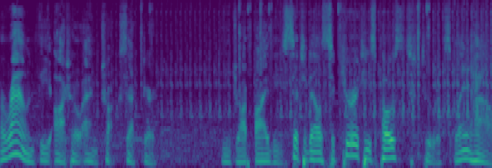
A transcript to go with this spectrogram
around the auto and truck sector. He dropped by the Citadel Securities Post to explain how.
